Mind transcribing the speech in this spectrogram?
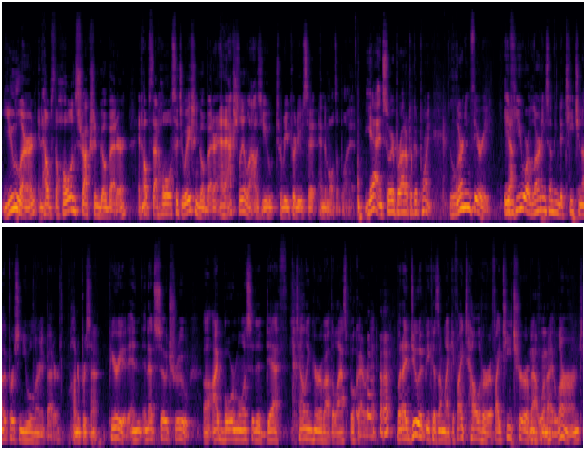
you learn, it helps the whole instruction go better, it helps that whole situation go better, and it actually allows you to reproduce it and to multiply it. Yeah, and Sawyer brought up a good point. Learning theory. If Yeah. you are learning something to teach another person, you will learn it better. 100%. Period. And and that's so true. Uh, I bore Melissa to death telling her about the last book I read, but I do it because I'm like, if I tell her, if I teach her about what I learned,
